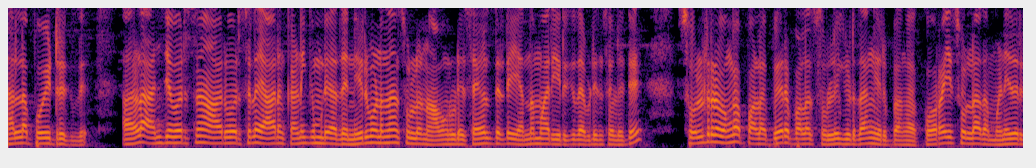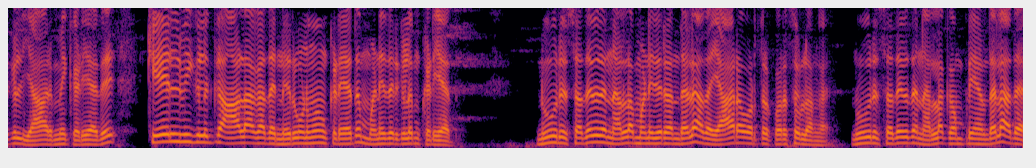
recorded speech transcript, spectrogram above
நல்லா போயிட்டுருக்குது. அதனால் அஞ்சு வருஷம் ஆறு வருஷத்தில் யாரும் கணிக்க முடியாத நிறுவனம் தான் சொல்லணும். அவங்களுடைய செயல் திட்டம் எந்த மாதிரி இருக்குது அப்படின்னு சொல்லிட்டு சொல்கிறவங்க பல பேர் பல சொல்லிக்கிட்டு தாங்க இருப்பாங்க. குறை சொல்லாத மனிதர்கள் யாருமே கிடையாது. கேள்விகளுக்கு ஆளாகாத நிறுவனமும் கிடையாது மனிதர்களும் கிடையாது. நூறு சதவீதம் நல்ல மனிதராக இருந்தாலும் அதை யாரோ ஒருத்தர் குறை சொல்லுவாங்க. நூறு சதவீதம் நல்ல கம்பெனியாக இருந்தாலும் அதை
